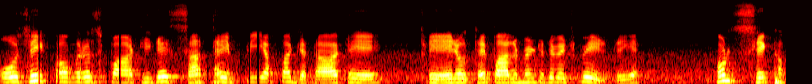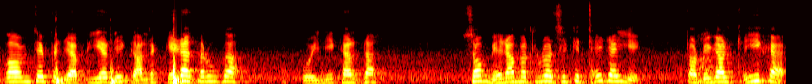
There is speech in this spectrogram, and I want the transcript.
ਉਸੇ ਕਾਂਗਰਸ ਪਾਰਟੀ ਦੇ 7 ਐਮਪੀ ਆਪਾਂ ਜਿਤਾ ਕੇ ਫੇਰ ਉੱਥੇ ਪਾਰਲੀਮੈਂਟ ਦੇ ਵਿੱਚ ਭੇਜਦੇ ਆ। ਹੁਣ ਸਿੱਖ ਕੌਮ ਤੇ ਪੰਜਾਬੀਆਂ ਦੀ ਗੱਲ ਕਿਹੜਾ ਕਰੂਗਾ? ਕੋਈ ਨਹੀਂ ਕਰਦਾ। ਸੋ ਮੇਰਾ ਮਤਲਬ ਅਸੀਂ ਕਿੱਥੇ ਜਾਈਏ? ਤੁਹਾਡੀ ਗੱਲ ਠੀਕ ਹੈ।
